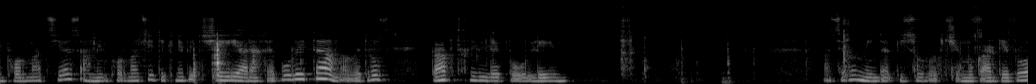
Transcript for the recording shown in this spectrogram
ინფორმაციას, ამ ინფორმაციით იქნებით შეიარაღებული და ამავე დროს გაფრთხილებული. ასე რომ მინდა გისურვოთ შემოკარგებო,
